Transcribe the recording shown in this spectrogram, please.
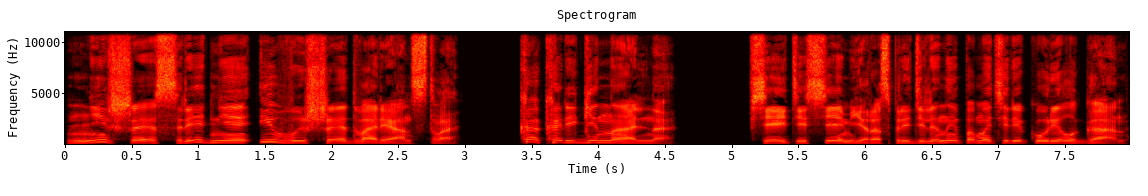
Низшее, среднее и высшее дворянство. Как оригинально. Все эти семьи распределены по материку Рилган.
